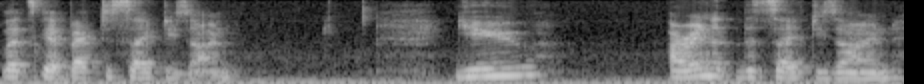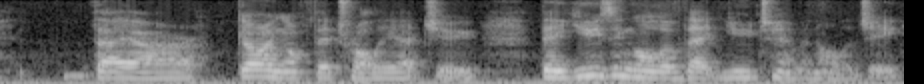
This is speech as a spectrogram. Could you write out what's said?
let's get back to safety zone. You are in the safety zone. They are going off their trolley at you. They're using all of that you terminology.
